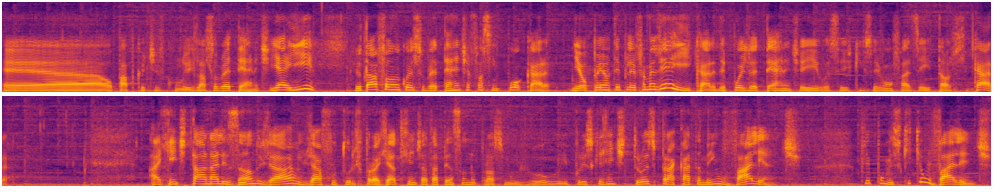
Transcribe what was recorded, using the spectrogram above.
é, o papo que eu tive com o Luiz lá sobre Eternity. E aí, eu tava falando com ele sobre Eternity, eu falei assim, pô, cara, e eu perguntei pra ele, mas e aí, cara, depois do Eternity aí, vocês, o que vocês vão fazer e tal? Assim, cara, a gente está analisando já, já futuros projetos, a gente já está pensando no próximo jogo e por isso que a gente trouxe para cá também o Valiant. Falei, pô, mas o que é o Valiant?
